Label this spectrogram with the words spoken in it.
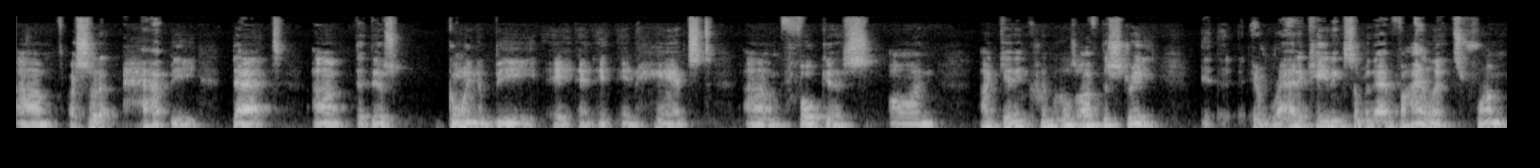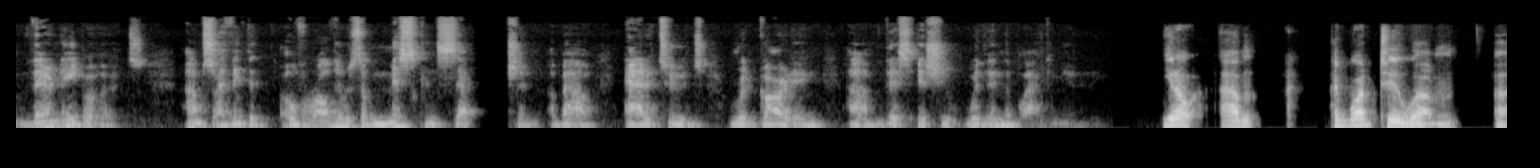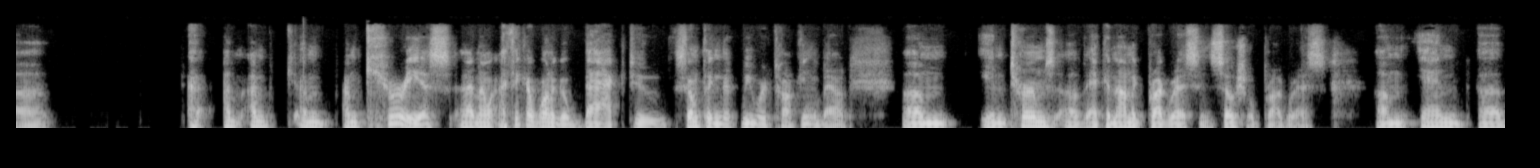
um, are sort of happy that um, that there's going to be a, an, an enhanced um, focus on on getting criminals off the street, eradicating some of that violence from their neighborhoods. Um, so I think that overall there was a misconception about attitudes regarding um, this issue within the Black community. You know, um, I want to. Um, uh, I, I'm I'm I'm I'm curious, and I, I think I want to go back to something that we were talking about um, in terms of economic progress and social progress. Um, and uh,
